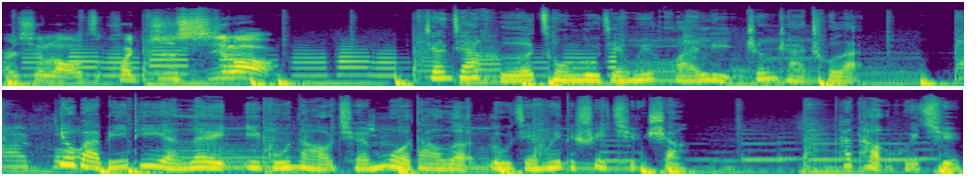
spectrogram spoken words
而且老子快窒息了。江嘉禾从陆建威怀里挣扎出来，又把鼻涕眼泪一股脑全抹到了陆建威的睡裙上。他躺回去，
